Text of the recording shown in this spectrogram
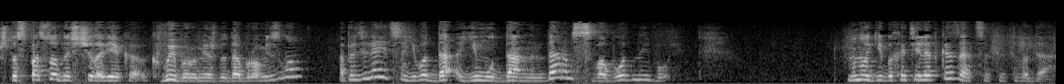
что способность человека к выбору между добром и злом определяется его, ему данным даром свободной воли. Многие бы хотели отказаться от этого дара,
